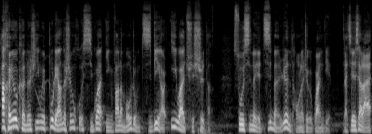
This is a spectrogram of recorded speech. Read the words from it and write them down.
他很有可能是因为不良的生活习惯引发了某种疾病而意外去世的。苏西呢也基本认同了这个观点。那接下来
